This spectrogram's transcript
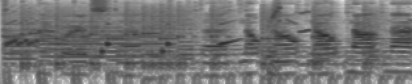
Backwards, the, the, no, no, no, no, nah.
